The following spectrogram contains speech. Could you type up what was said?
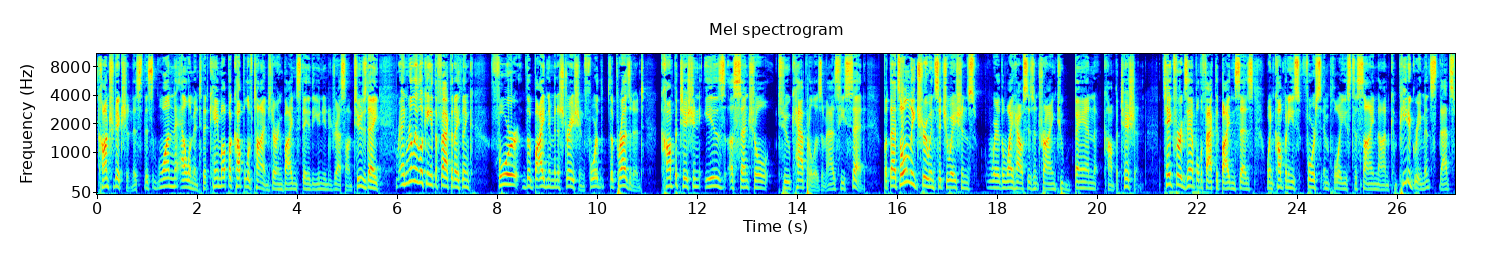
contradiction, this this one element that came up a couple of times during Biden's State of the Union address on Tuesday, and really looking at the fact that I think for the Biden administration, for the president, competition is essential to capitalism, as he said. But that's only true in situations where the White House isn't trying to ban competition. Take, for example, the fact that Biden says when companies force employees to sign non compete agreements, that's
